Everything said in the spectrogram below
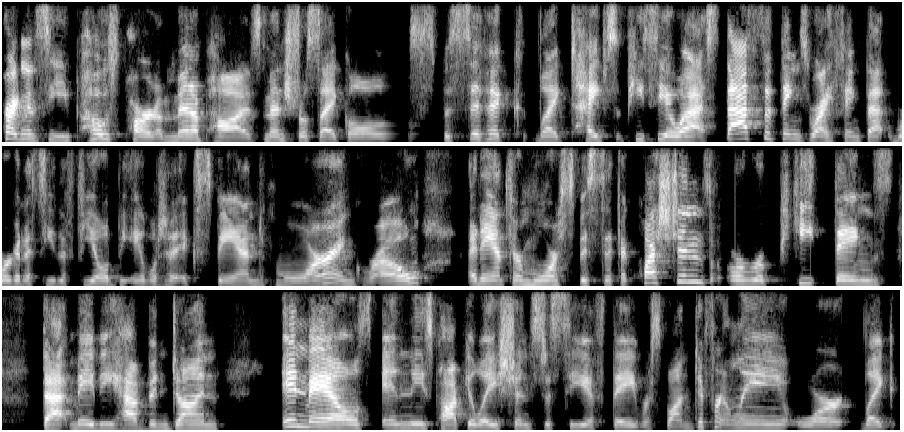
pregnancy, postpartum, menopause, menstrual cycles, specific like types of PCOS. That's the things where I think that we're going to see the field be able to expand more and grow and answer more specific questions or repeat things that maybe have been done in males in these populations to see if they respond differently or like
